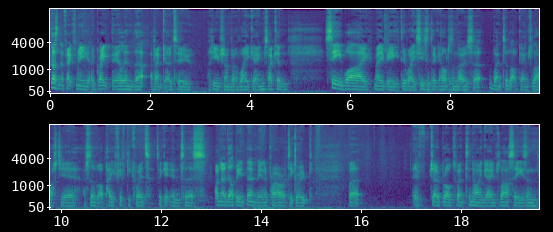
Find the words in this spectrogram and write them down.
doesn't affect me a great deal in that I don't go to a huge number of away games. I can see why maybe the way season ticket holders and those that went to a lot of games last year have still got to pay 50 quid to get into this. I know they'll be them being a priority group, but if Joe Bloggs went to nine games last season,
